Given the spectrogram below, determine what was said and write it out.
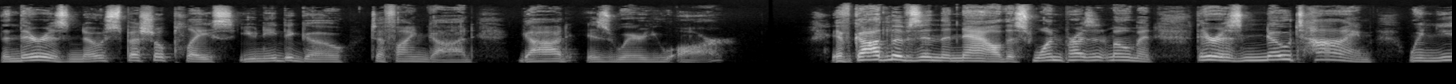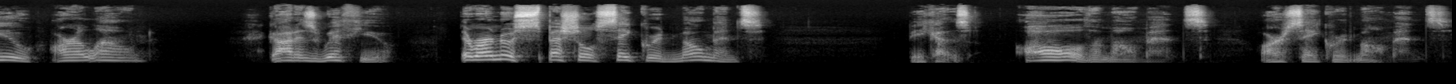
then there is no special place you need to go to find God. God is where you are. If God lives in the now, this one present moment, there is no time when you are alone. God is with you. There are no special sacred moments because all the moments are sacred moments.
